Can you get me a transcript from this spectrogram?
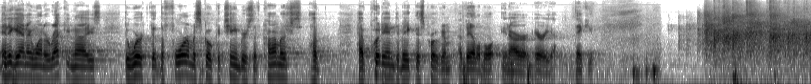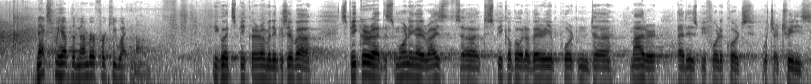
And again, I want to recognize the work that the four Muskoka Chambers of Commerce have, have put in to make this program available in our area. Thank you. Next, we have the member for Kiiwetinoong. Miigwech Speaker. Speaker, uh, this morning I rise uh, to speak about a very important uh, matter that is before the courts, which are treaties.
